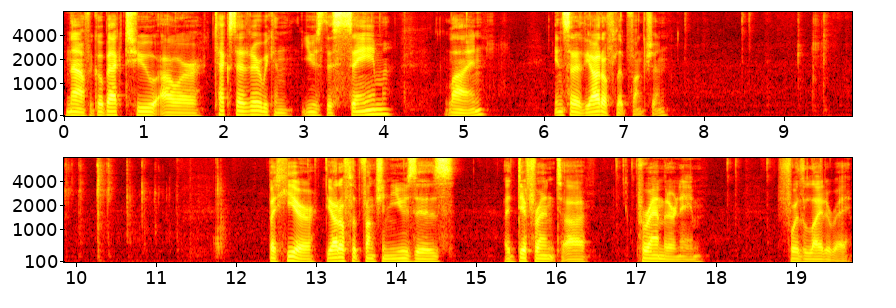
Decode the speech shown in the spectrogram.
Now, if we go back to our text editor, we can use this same line inside of the auto flip function. But here, the auto flip function uses a different uh, parameter name for the light array.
